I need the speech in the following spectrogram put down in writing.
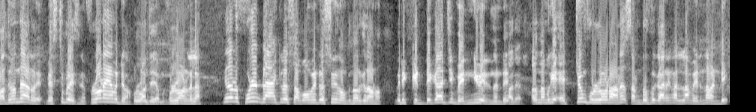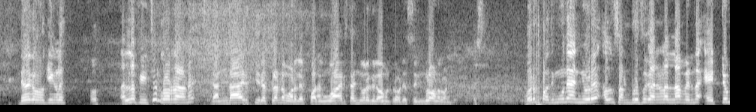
പതിനൊന്ന് അറുപത് ബെസ്റ്റ് പ്രൈസിന് ഫുൾ ഓൺ ചെയ്യാൻ പറ്റുമോ? ഫുൾ ഓൺ ചെയ്യാം ഫുൾ ഓൺ അല്ലേ? ഇതാണ് ഫുൾ ബ്ലാക്കിൽ സബോമീറ്റർ നോക്കുന്നവർക്ക് ഇതാണോ? ഒരു കിഡ്ഡിക്കാച്ചി വെന്യൂ വരുന്നുണ്ട്. അതെ. അത് നമുക്ക് ഏറ്റവും ഫുൾ ഓണാണ് സൺറൂഫ് കാര്യങ്ങളെല്ലാം വരുന്ന വണ്ടി. ഇതൊക്കെ നോക്കി നിങ്ങൾ ഓ. നല്ല ഫീച്ചർ ലോഡറാണ് രണ്ടായിരത്തി ഇരുപത്തിരണ്ട് മോഡൽ പതിമൂവായിരത്തി അഞ്ഞൂറ് കിലോമീറ്റർ ഓടിയ സിംഗിൾ ഓണർ വണ്ടി. വെറും പതിമൂന്ന് അഞ്ഞൂറ് അതും സൺറൂഫ് കാര്യങ്ങളെല്ലാം വരുന്ന ഏറ്റവും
